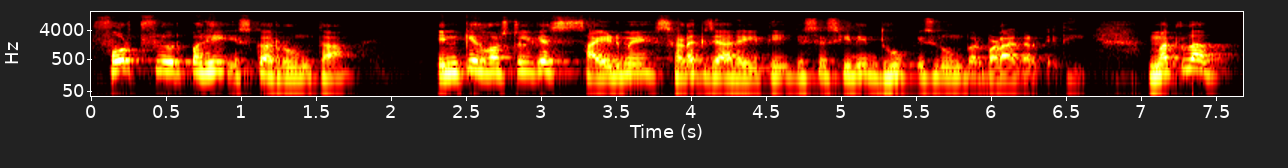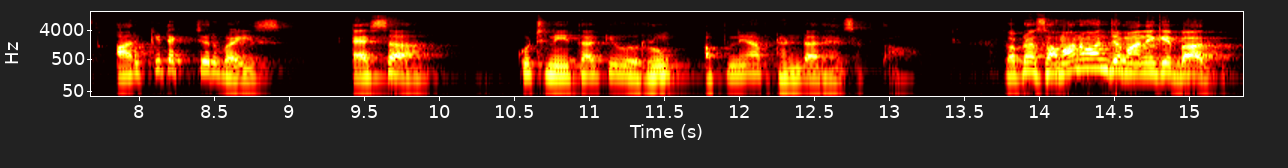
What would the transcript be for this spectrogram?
फोर्थ फ्लोर पर ही इसका रूम था। इनके हॉस्टल के साइड में सड़क जा रही थी, जिससे सीधी धूप इस रूम पर पड़ा करती थी। मतलब आर्किटेक्चर वाइज ऐसा कुछ नहीं था कि वो रूम अपने आप ठंडा रह सकता हो। तो अपना सामान वामान जमाने के बाद,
